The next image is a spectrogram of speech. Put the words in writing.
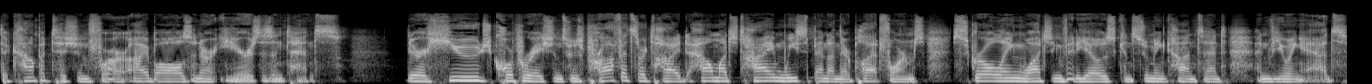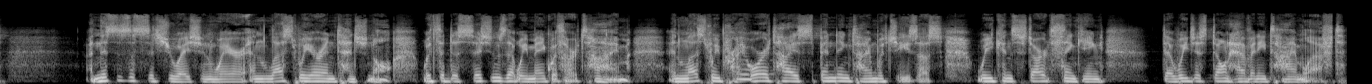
The competition for our eyeballs and our ears is intense. There are huge corporations whose profits are tied to how much time we spend on their platforms, scrolling, watching videos, consuming content, and viewing ads. And this is a situation where, unless we are intentional with the decisions that we make with our time, unless we prioritize spending time with Jesus, we can start thinking that we just don't have any time left.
